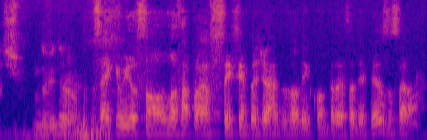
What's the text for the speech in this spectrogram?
Acho, não duvido não. Zach Wilson lançar pra 600 jardas ali contra essa defesa, será?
